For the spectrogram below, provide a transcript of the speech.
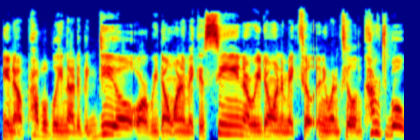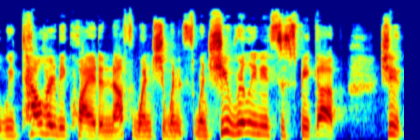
you know probably not a big deal or we don't want to make a scene or we don't want to make feel anyone feel uncomfortable we tell her to be quiet enough when she when it's when she really needs to speak up she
